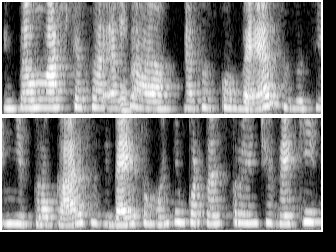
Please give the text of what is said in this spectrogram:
Então, eu acho que essa, essa, essas conversas, assim, e trocar essas ideias são muito importantes para a gente ver que,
